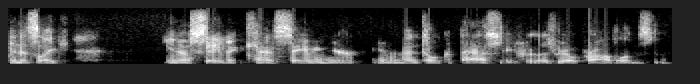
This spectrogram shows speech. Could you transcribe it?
And it's like, you know, saving kind of saving your your mental capacity for those real problems. And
